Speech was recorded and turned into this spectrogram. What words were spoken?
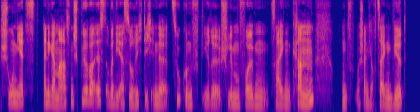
schon jetzt einigermaßen spürbar ist, aber die erst so richtig in der Zukunft ihre schlimmen Folgen zeigen kann und wahrscheinlich auch zeigen wird,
